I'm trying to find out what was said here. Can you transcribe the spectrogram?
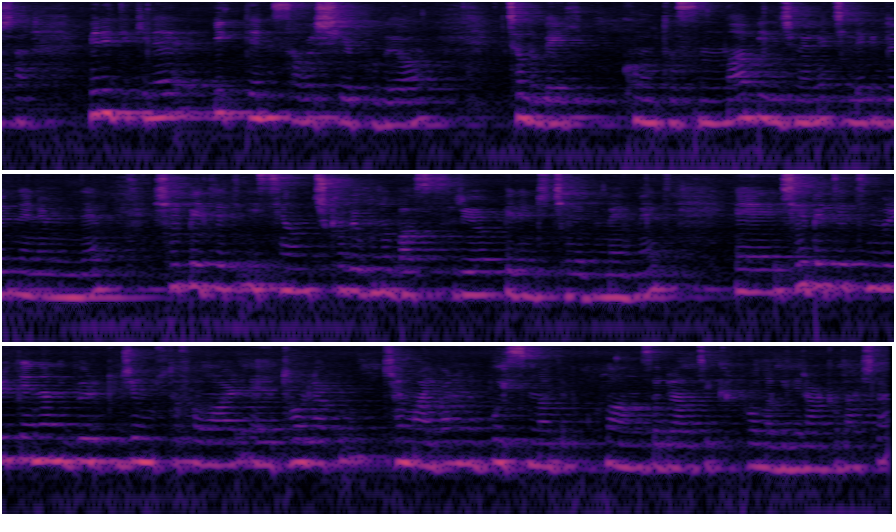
arkadaşlar. Venedik ile ilk deniz savaşı yapılıyor. Çalıbey komutasında 1. Mehmet Çelebi döneminde. Şeyh Bedrettin isyanı çıkıyor ve bunu bastırıyor 1. Çelebi Mehmet. Ee, Şeyh Bedrettin müritlerinden de Börüklüce Mustafa var, e, Torlak Kemal var. Hani bu isimler de kulağınıza birazcık küpe olabilir arkadaşlar.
